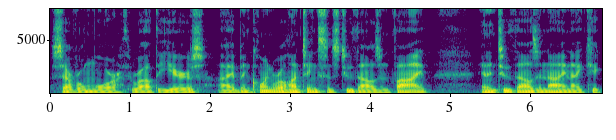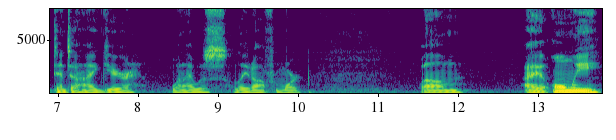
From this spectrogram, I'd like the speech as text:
several more throughout the years. I've been coin roll hunting since 2005, and in 2009 I kicked into high gear when I was laid off from work. Um, I only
